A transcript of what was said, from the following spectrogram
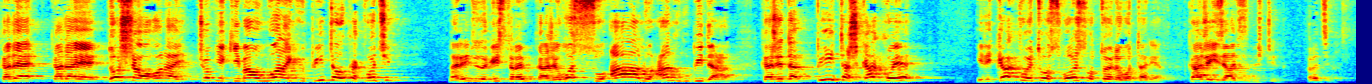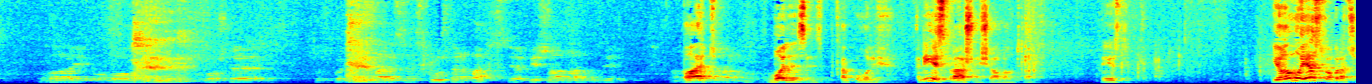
kada je, kada je došao onaj čovjek imao mora i upitao kakvoći, naredio da ga istraju, kaže wasu alu anhu bid'a. Kaže da pitaš kako je ili kako je to svojstvo, to je novotarija. Kaže izađi iz mešćina. Reci. Ovaj, ovo, ovo što je tu spomenuo, da se ne spušta na patus, jer piše Allah, Pa eto, bolje se, kako voliš. A nije strašno, inša Allah. Nije strašno. Je li ovo jasno, braće?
